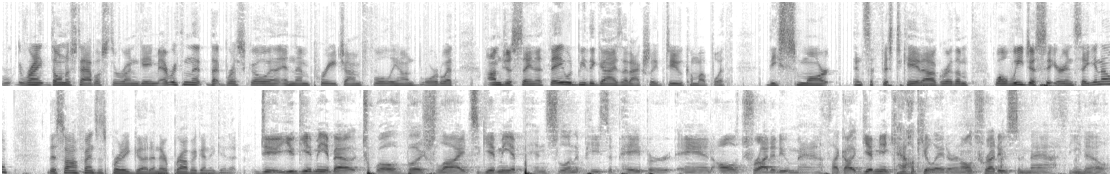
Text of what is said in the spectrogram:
r- Run, don't establish the run game. Everything that, that Briscoe and, and them preach, I'm fully on board with. I'm just saying that they would be the guys that actually do come up with the smart and sophisticated algorithm, while we just sit here and say, you know, this offense is pretty good, and they're probably going to get it. Dude, you give me about 12 Busch Lights, give me a pencil and a piece of paper, and I'll try to do math. Like, I'll, give me a calculator, and I'll try to do some math, you know?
